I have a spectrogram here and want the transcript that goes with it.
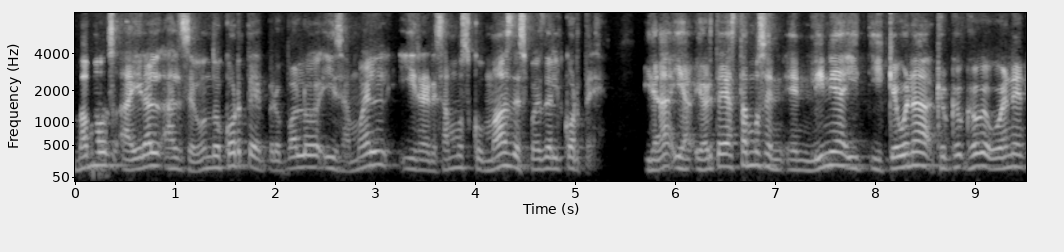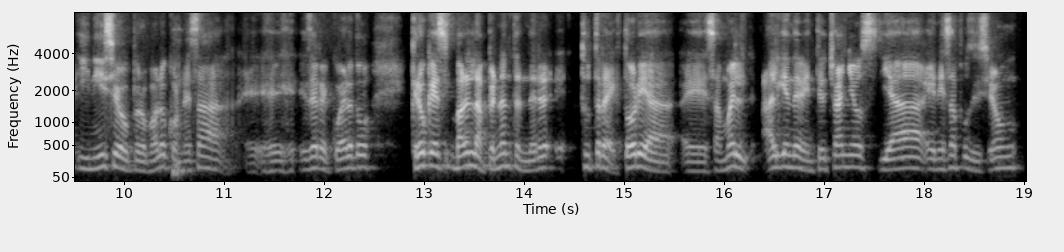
Vamos a ir al, segundo corte, pero Pablo y Samuel, y regresamos con más después del corte. Ya, y, ahorita ya estamos en, en línea y, qué buena, creo, creo, que buen inicio, pero Pablo, con esa, eh, ese recuerdo, creo que es, vale la pena entender eh, tu trayectoria. Eh, Samuel, alguien de 28 años ya en esa posición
